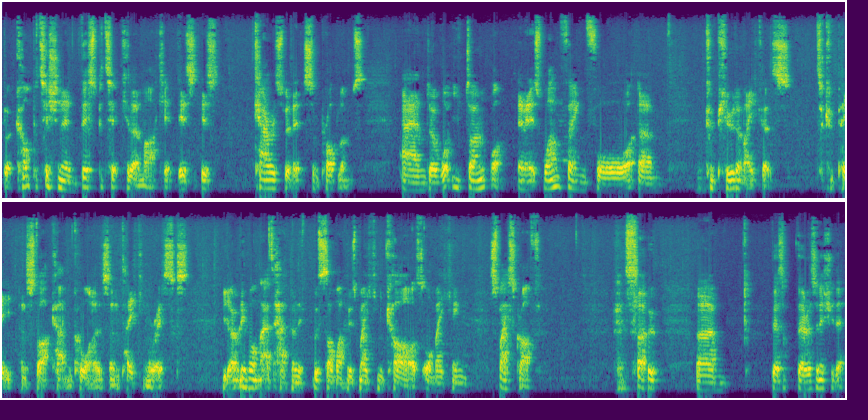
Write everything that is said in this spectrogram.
but competition in this particular market is is carries with it some problems. And uh, what you don't want, I mean, it's one thing for um, computer makers to compete and start cutting corners and taking risks. You don't really want that to happen with someone who's making cars or making spacecraft. so um, there's there is an issue there.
